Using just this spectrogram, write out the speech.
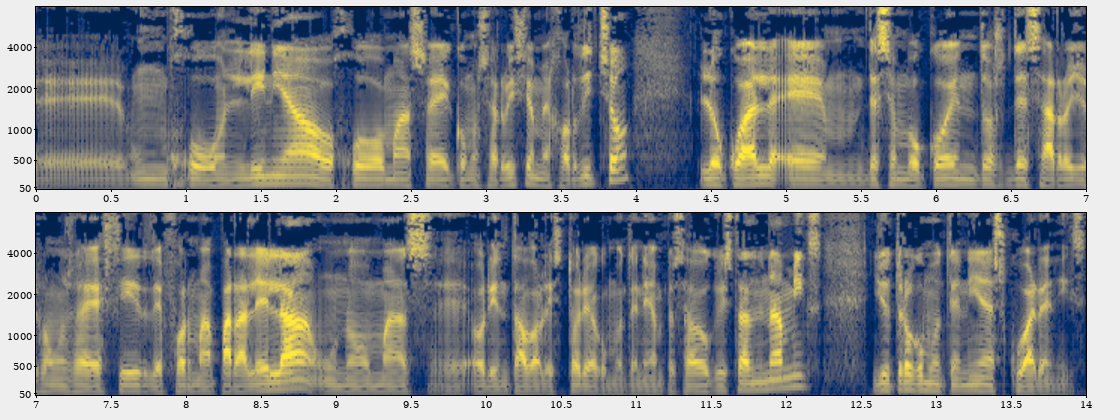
eh, un juego en línea o juego más eh, como servicio, mejor dicho, lo cual eh, desembocó en dos desarrollos, vamos a decir, de forma paralela, uno más orientado a la historia como tenía empezado Crystal Dynamics y otro como tenía Square Enix.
